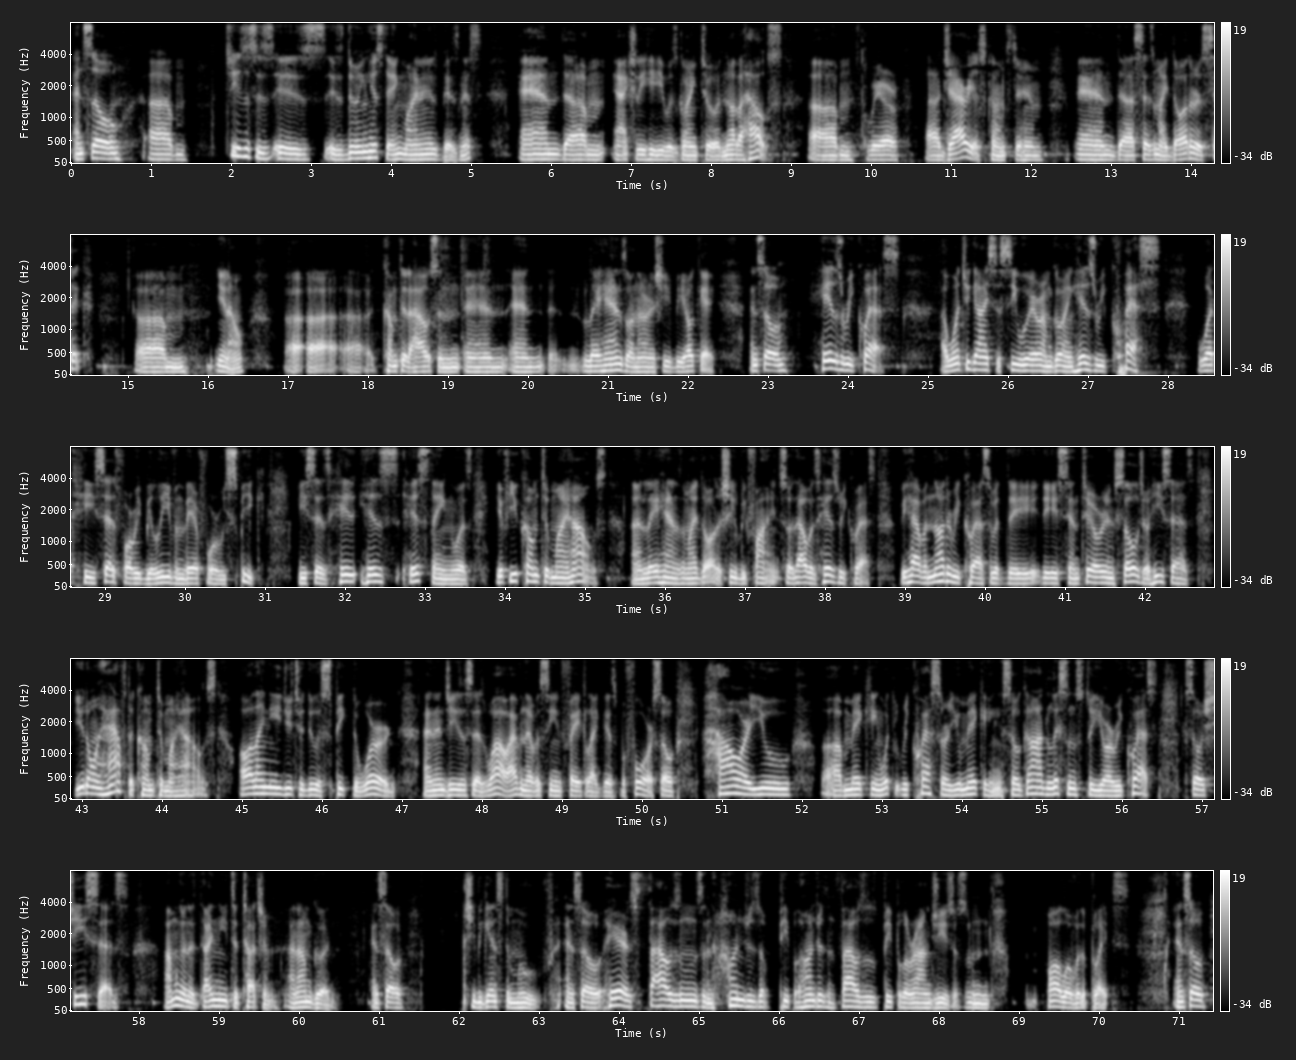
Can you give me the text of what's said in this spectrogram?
And so, um, Jesus is, is, is doing his thing, minding his business. And, um, actually he was going to another house, um, where, uh, Jairus comes to him and, uh, says, my daughter is sick. Um, you know, uh, uh, come to the house and, and, and lay hands on her and she'd be okay. And so his request, I want you guys to see where I'm going. His request what he says, for we believe and therefore we speak. He says his, his, his thing was, if you come to my house and lay hands on my daughter, she'll be fine. So that was his request. We have another request with the, the centurion soldier. He says, you don't have to come to my house. All I need you to do is speak the word. And then Jesus says, wow, I've never seen faith like this before. So how are you uh, making, what requests are you making? So God listens to your requests. So she says, I'm going to, I need to touch him and I'm good. And so she begins to move. And so here's thousands and hundreds of people, hundreds and thousands of people around Jesus and all over the place. And so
